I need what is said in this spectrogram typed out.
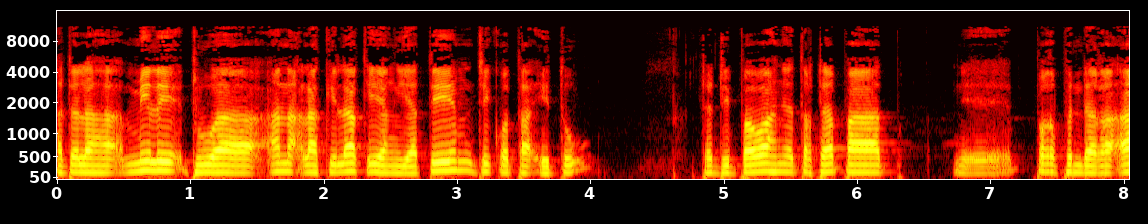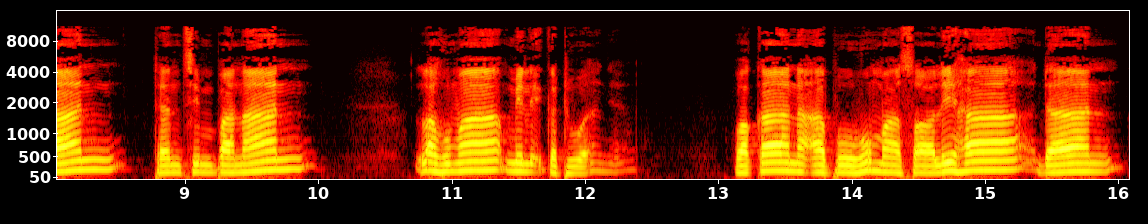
adalah milik dua anak laki-laki yang yatim di kota itu. Dan di bawahnya terdapat perbendaraan dan simpanan lahuma milik keduanya. Wa kana abuhuma saliha dan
